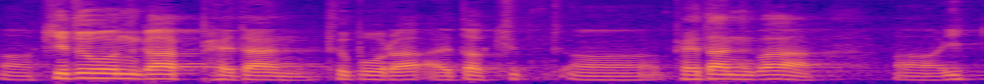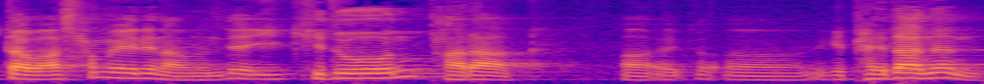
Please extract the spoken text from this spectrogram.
어, 기드온과 베단, 드보라, 아, 또 기- 어, 베단과 어, 입다와 사무엘이 나오는데 이 기드온, 바락, 어, 어, 이게 베단은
